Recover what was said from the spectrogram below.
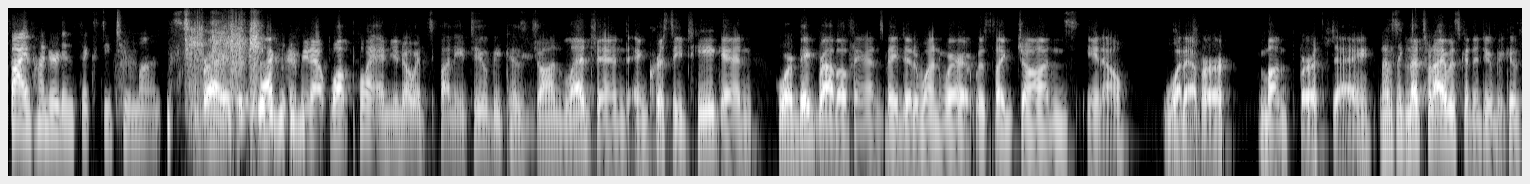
562 months. Right exactly. I mean at what point and you know it's funny too because john legend and chrissy teigen who are big Bravo fans, they did one where it was like John's, you know, whatever month birthday. And I was like, that's what I was going to do because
